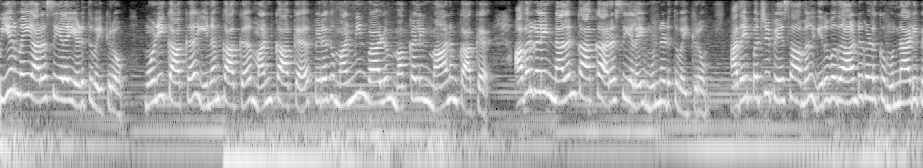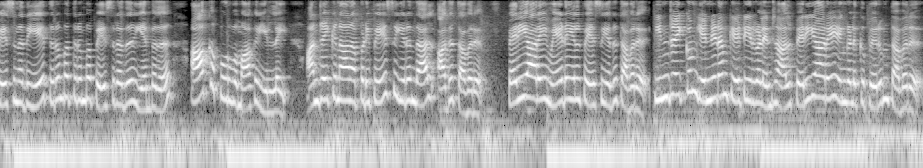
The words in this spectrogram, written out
உயர்மை அரசியலை எடுத்து வைக்கிறோம். மொழி காக்க இனம் காக்க மண் காக்க பிறகு மண்ணின் வாழும் மக்களின் மானம் காக்க அவர்களின் நலன் காக்க அரசியலை முன்னெடுத்து வைக்கிறோம். அதை பற்றி பேசாமல் இருபது ஆண்டுகளுக்கு முன்னாடி பேசினதையே திரும்ப திரும்ப பேசுறது என்பது ஆக்கப்பூர்வமாக இல்லை. அன்றைக்கு நான் அப்படி பேசி இருந்தால் அது தவறு. பெரியாரை மேடையில் பேசியது தவறு. இன்றைக்கும் என்னிடம் கேட்டீர்கள் என்றால் பெரியாரே எங்களுக்கு பெரும் தவறு.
